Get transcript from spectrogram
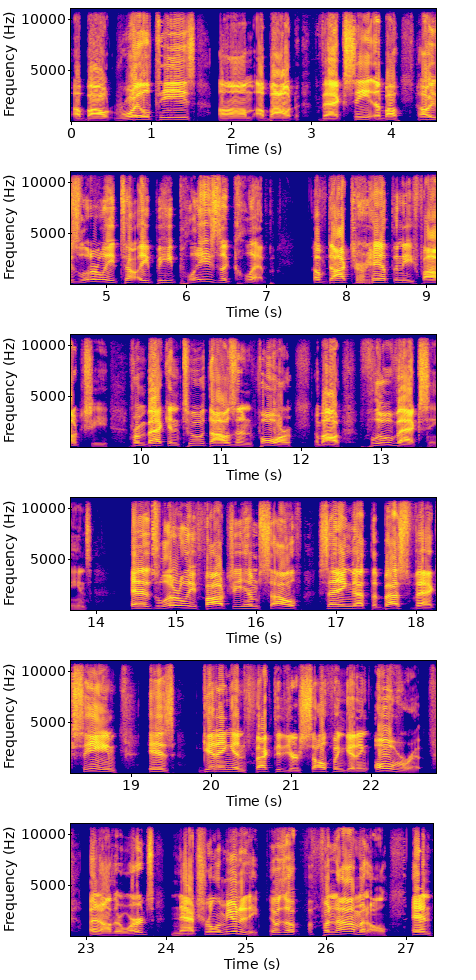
about royalties, um, about vaccine, about how he's literally he, he plays a clip of Dr. Anthony Fauci from back in 2004 about flu vaccines, and it's literally Fauci himself saying that the best vaccine is getting infected yourself and getting over it. In other words, natural immunity. It was a phenomenal. And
